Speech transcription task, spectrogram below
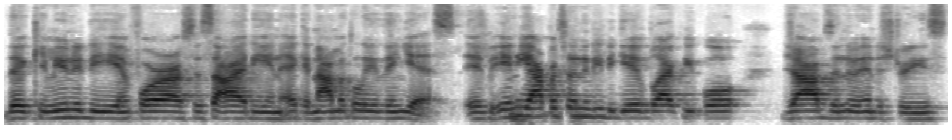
the community and for our society and economically, then yes. If any opportunity to give black people jobs in new industries,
